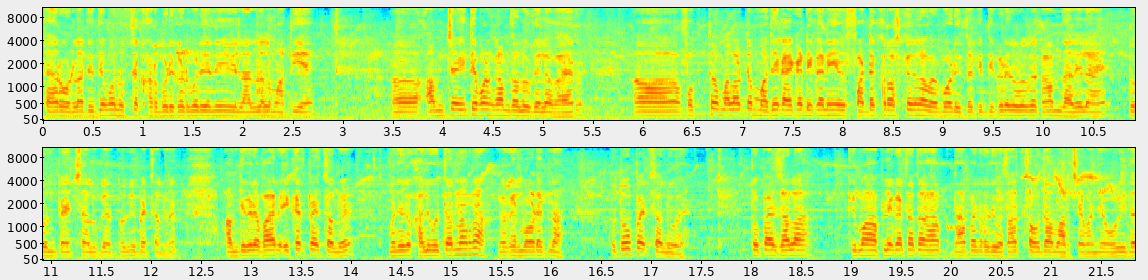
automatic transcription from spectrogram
त्या रोडला तिथे पण नुसतं खडबडी खडबडी आणि लाल लाल माती आहे. आमच्या इथे पण काम चालू केलं बाहेर. फक्त मला वाटतं मध्ये काय काय ठिकाणी फाटक क्रॉस केलं ना बॉडीचं की तिकडे थोडंसं काम झालेलं आहे. दोन पॅच चालू केलं दोन्ही पॅच चालू आहेत. आमच्याकडे बाहेर एकच पॅच चालू आहे. म्हणजे तो खाली उतरणार ना गगनबावड्यात ना तर तो पॅच चालू आहे. तो पॅच झाला की मग आपल्याकडे आता हा दहा पंधरा दिवस आज चौदा मार्च आहे म्हणजे होळीचा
